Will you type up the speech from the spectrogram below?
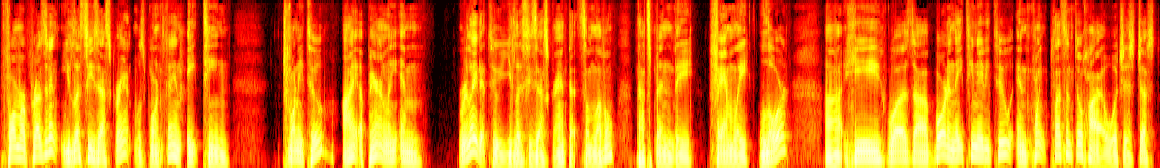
Former President Ulysses S. Grant was born today in 1822. I apparently am related to Ulysses S. Grant at some level. That's been the family lore. Uh, he was uh, born in 1882 in Point Pleasant, Ohio, which is just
